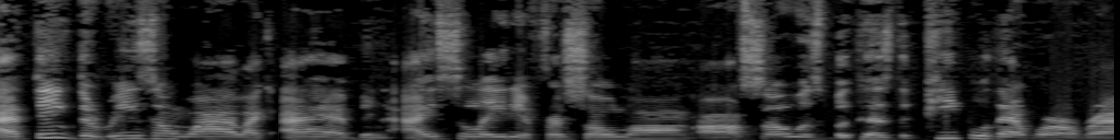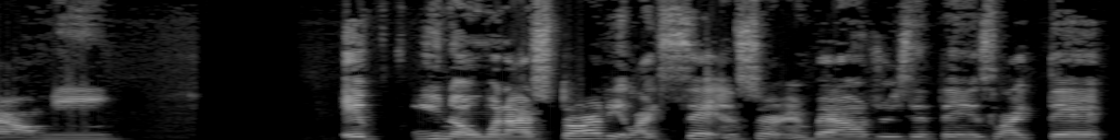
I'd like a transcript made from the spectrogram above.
I think the reason why like I have been isolated for so long also is because the people that were around me if you know when I started like setting certain boundaries and things like that,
